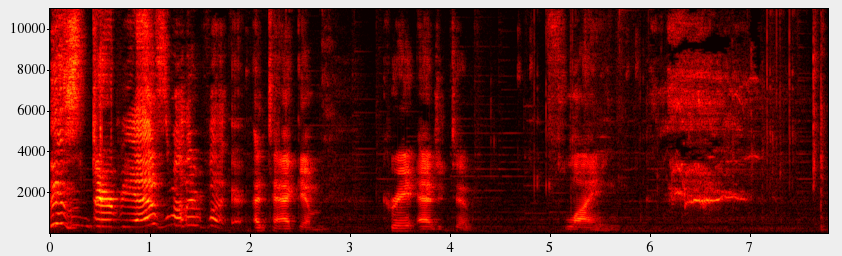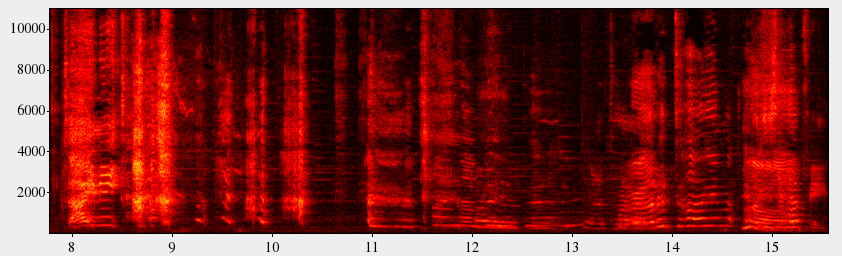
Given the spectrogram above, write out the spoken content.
this derpy ass motherfucker. Attack him. Create adjective. Flying. Tiny. I love it. We're out of time. He looks Oh. happy.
